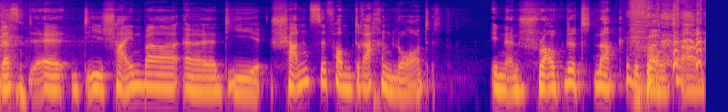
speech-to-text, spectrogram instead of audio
dass äh, die scheinbar äh, die Schanze vom Drachenlord in Enshrouded nachgebaut haben.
